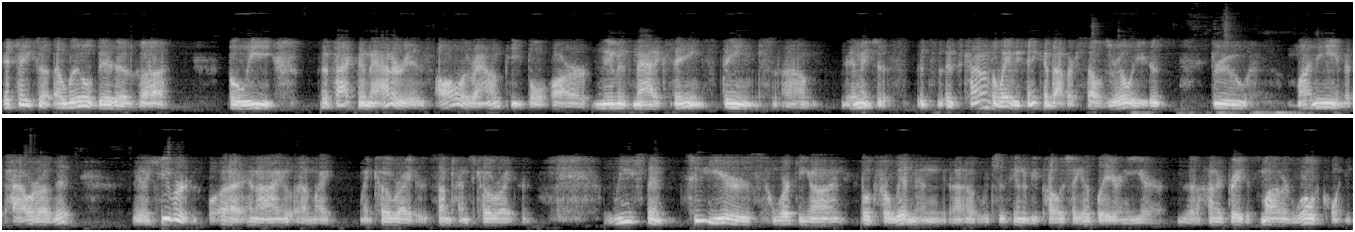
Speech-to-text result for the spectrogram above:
it takes a, a little bit of uh, belief. The fact of the matter is, all around people are numismatic things, themes, um, images. It's it's kind of the way we think about ourselves, really, is through money and the power of it. You know, Hubert uh, and I, uh, my my co-writer, sometimes co-writer, we spent two years working on a book for Whitman, uh, which is going to be published, I guess, later in the year, the 100 Greatest Modern World Coins.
